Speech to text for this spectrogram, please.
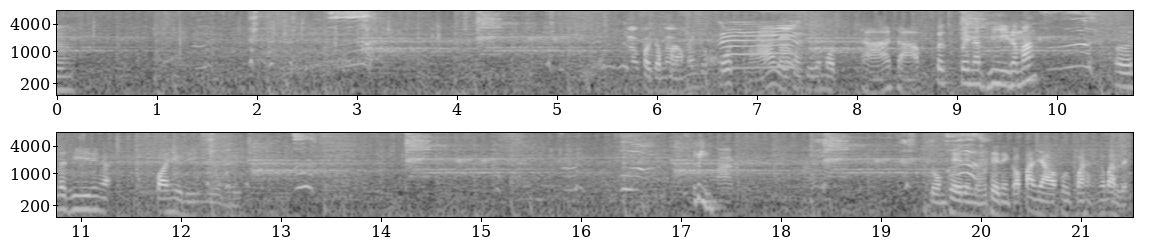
อ ปอดกำบังแม่งก็โคตรช้าเลยทันทีจะหมด ฉาฉาเป็นเป็นนาทีแล้วมั้งเออ นาทีนึงอะปอยหิวดีหิวดีมาโดมเทเดนหนูเทเดนก็ปั้นยาวคุณปอยหันเข้ามันเลย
